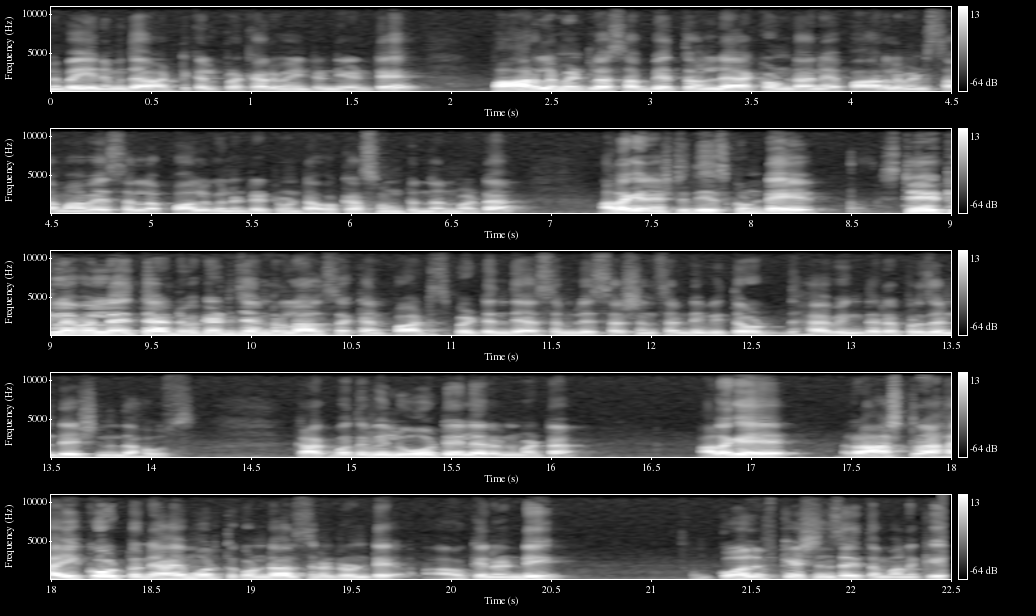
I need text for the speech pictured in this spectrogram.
ఎనభై ఎనిమిది ఆర్టికల్ ప్రకారం ఏంటండి అంటే పార్లమెంట్లో సభ్యత్వం లేకుండానే పార్లమెంట్ సమావేశాల్లో పాల్గొనేటటువంటి అవకాశం ఉంటుందన్నమాట. అలాగే నెక్స్ట్ తీసుకుంటే స్టేట్ లెవెల్లో అయితే advocate general also can participate in the assembly sessions అండి without having the representation in the house కాకపోతే వీళ్ళు ఓటు వేయలేరనమాట అలాగే రాష్ట్ర హైకోర్టు న్యాయమూర్తికి ఉండాల్సినటువంటి ఓకేనండి క్వాలిఫికేషన్స్ అయితే మనకి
